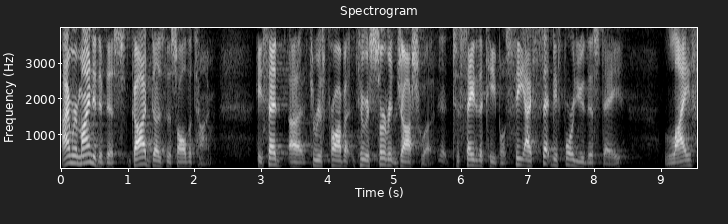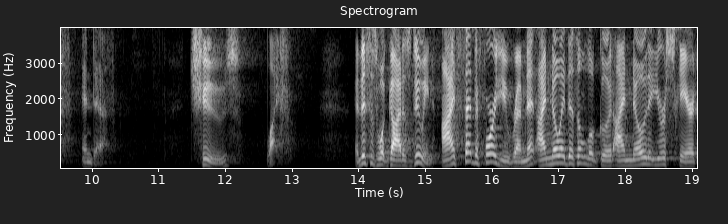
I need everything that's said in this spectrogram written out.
I'm reminded of this. God does this all the time. He said uh, through, his prophet, through his servant Joshua uh, to say to the people, See, I set before you this day life and death. Choose life. And this is what God is doing. I set before you, remnant. I know it doesn't look good. I know that you're scared.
